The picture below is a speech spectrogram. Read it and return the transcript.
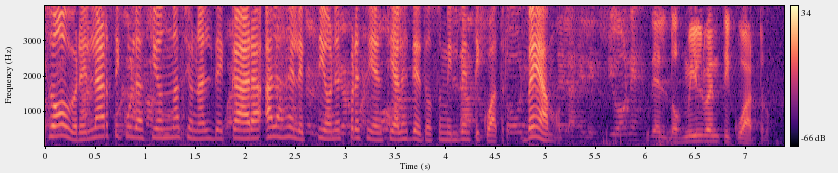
sobre la articulación nacional de cara a las elecciones presidenciales de 2024. Veamos. del 2024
